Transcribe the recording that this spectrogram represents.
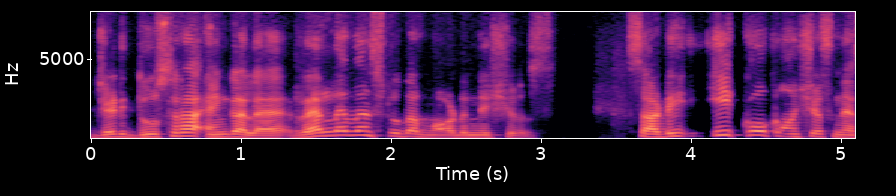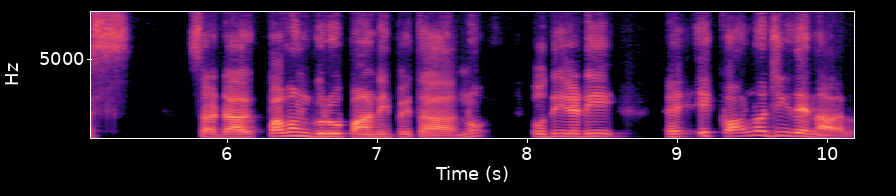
ਜਿਹੜੀ ਦੂਸਰਾ ਐਂਗਲ ਹੈ relevance to the modern issues ਸਾਡੀ ਈਕੋ ਕੌਨਸ਼ੀਅਸਨੈਸ ਸਾਡਾ ਪਵਨ ਗੁਰੂ ਪਾਣੀ ਪਿਤਾ ਨੂੰ, ਉਹਦੀ ਜਿਹੜੀ ਇਕੋਲੋਜੀ ਦੇ ਨਾਲ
